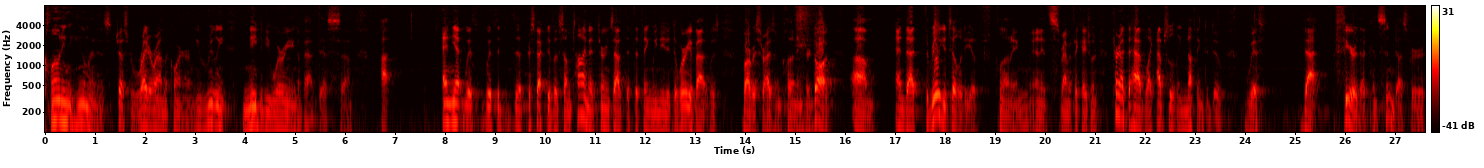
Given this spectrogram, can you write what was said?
cloning human is just right around the corner, and we really need to be worrying about this. Um, uh, and yet, with, with the, the perspective of some time, it turns out that the thing we needed to worry about was Barbra Streisand cloning her dog. Um, and that the real utility of cloning and its ramification turned out to have like absolutely nothing to do with that fear that consumed us for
